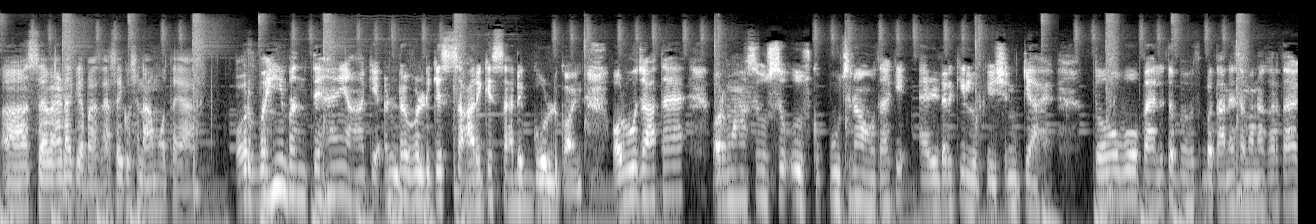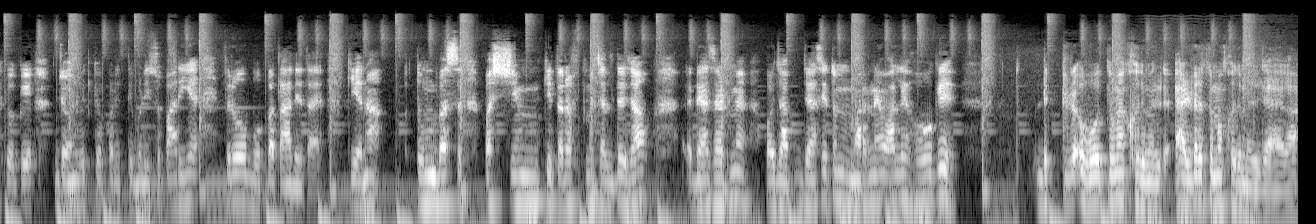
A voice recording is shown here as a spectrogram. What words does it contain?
सवैडा के पास, ऐसा ही कुछ नाम होता है यार। और वहीं बनते हैं यहाँ के अंडरवर्ल्ड के सारे के सारे गोल्ड कॉइन और वो जाता है और वहाँ से उससे, उसको पूछना होता है कि एल्डर की लोकेशन क्या है। तो वो पहले तो बताने से मना करता है क्योंकि जॉन विक के ऊपर इतनी बड़ी सुपारी है। फिर वो बता देता है कि है ना, तुम बस पश्चिम की तरफ़ में चलते जाओ डेजर्ट में, और जब, जैसे तुम मरने वाले होगे वो तुम्हें खुद मिल एल्डर तुम्हें खुद मिल जाएगा।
